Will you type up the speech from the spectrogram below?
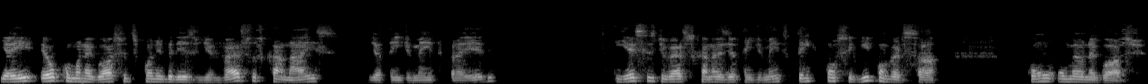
E aí eu, como negócio, disponibilizo diversos canais de atendimento para ele e esses diversos canais de atendimento têm que conseguir conversar com o meu negócio.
